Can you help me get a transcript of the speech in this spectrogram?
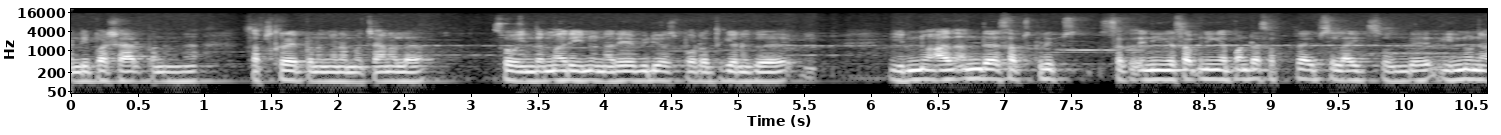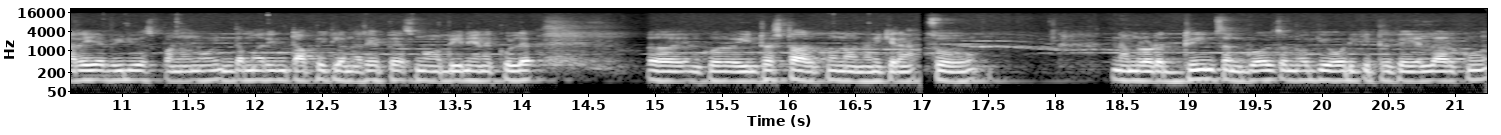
கண்டிப்பாக ஷேர் பண்ணுங்கள் சப்ஸ்கிரைப் பண்ணுங்கள் நம்ம சேனலை ஸோ இந்த மாதிரி இன்னும் நிறைய வீடியோஸ் போடுறதுக்கு எனக்கு இன்னும் அது அந்த சப்ஸ்கிரிப்ஸ் சக் நீங்கள் சப் நீங்கள் பண்ணுற சப்ஸ்கிரைப்ஸ் லைக்ஸ் வந்து இன்னும் நிறைய வீடியோஸ் பண்ணணும் இந்த மாதிரி டாப்பிக்கில் நிறைய பேசணும் அப்படின்னு எனக்குள்ளே எனக்கு ஒரு இன்ட்ரெஸ்ட்டாக இருக்கும்னு நான் நினைக்கிறேன். ஸோ நம்மளோட ட்ரீம்ஸ் அண்ட் கோல்ஸை நோக்கி ஓடிக்கிட்டு இருக்க எல்லாருக்கும்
